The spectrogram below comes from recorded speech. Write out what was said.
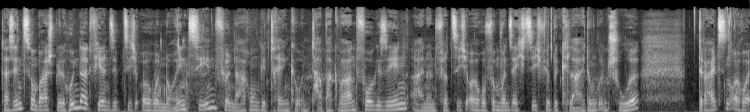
da sind zum Beispiel 174,19 Euro für Nahrung, Getränke und Tabakwaren vorgesehen, 41,65 Euro für Bekleidung und Schuhe. 13,11 Euro,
